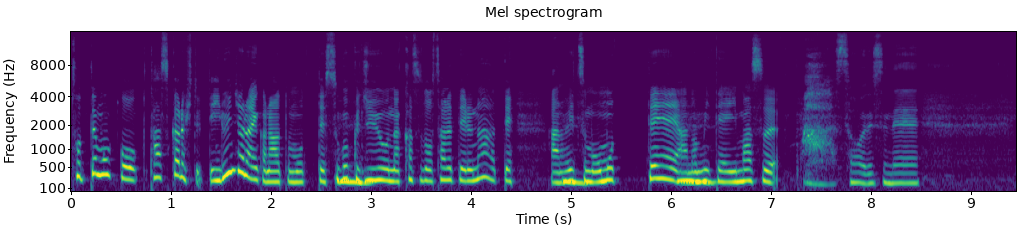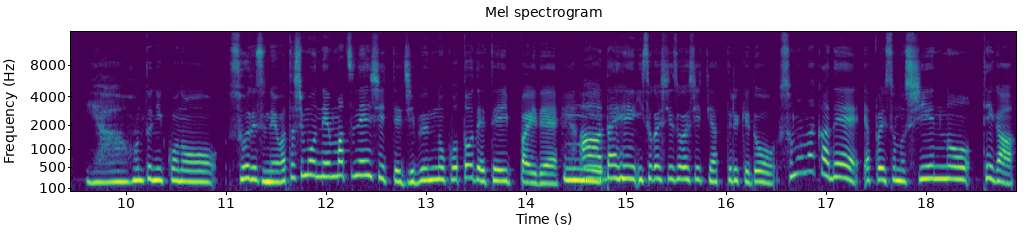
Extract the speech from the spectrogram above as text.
とってもこう助かる人っているんじゃないかなと思ってすごく重要な活動されてるなって、あうん。のいつも思って、あのうん見ています。ああそうですねいやー本当にこのそうですね私も年末年始って自分のことで手一杯で、うんああ大変忙しい忙しいってやってるけどその中でやっぱりその支援の手が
